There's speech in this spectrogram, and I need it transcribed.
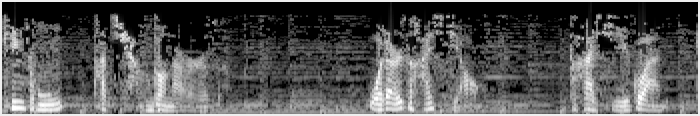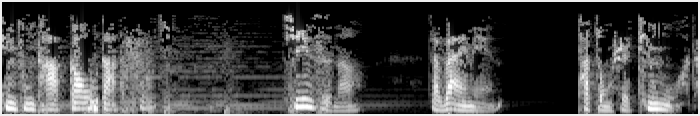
听从他强壮的儿子；我的儿子还小，他还习惯听从他高大的父亲。妻子呢，在外面，他总是听我的。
